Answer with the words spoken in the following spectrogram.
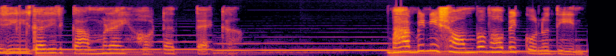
রেলগাড়ির কামরায় হঠাৎ দেখা। ভাবিনি সম্ভব হবে কোনোদিন।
